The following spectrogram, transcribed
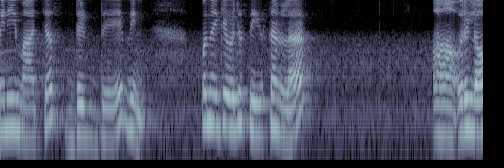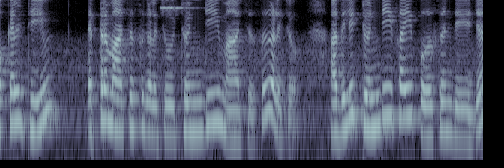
many matches did they win അപ്പോൾ നോക്കിയാൽ ഒരു സീസണിൽ ഒരു ലോക്കൽ ടീം എത്ര മാച്ചസ് കളിച്ചു? ട്വന്റി മാച്ചസ് കളിച്ചു. അതിൽ ട്വന്റി ഫൈവ് പെർസെന്റേജ്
